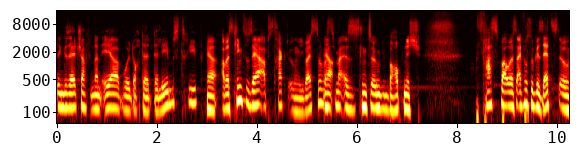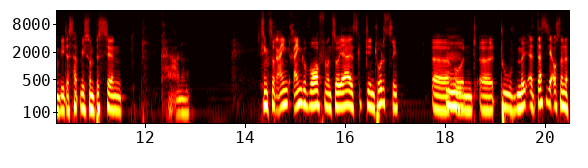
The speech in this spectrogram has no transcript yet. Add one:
in Gesellschaften dann eher wohl doch der, der Lebenstrieb. Ja, aber es klingt so sehr abstrakt irgendwie, weißt du, was Ja. ich meine? Also es klingt so irgendwie überhaupt nicht fassbar oder es ist einfach so gesetzt irgendwie. Das hat mich so ein bisschen, keine Ahnung. Es klingt so rein, reingeworfen und so, ja, es gibt den Todestrieb. Äh, Mhm. Und äh, du, äh, das ist ja auch so eine,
